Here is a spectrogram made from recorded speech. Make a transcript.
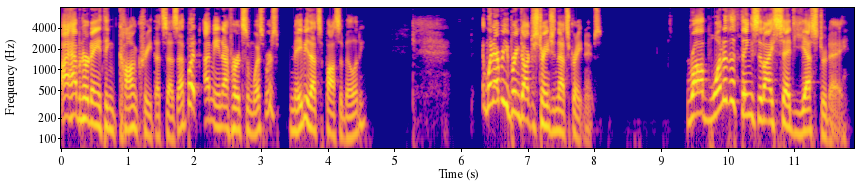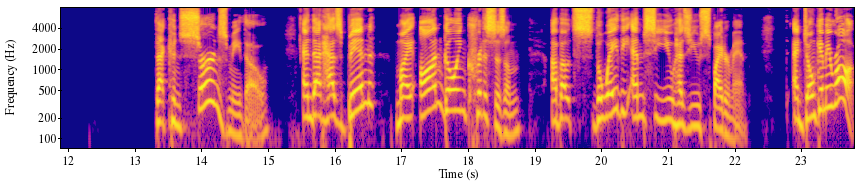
I haven't heard anything concrete that says that, but I mean I've heard some whispers. Maybe that's a possibility. Whenever you bring Doctor Strange in, that's great news. Rob, one of the things that I said yesterday that concerns me though, and that has been my ongoing criticism about the way the MCU has used Spider-Man. And don't get me wrong,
